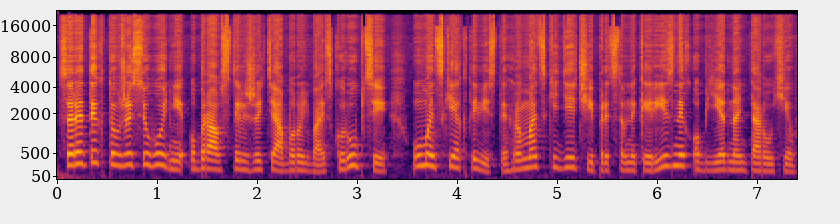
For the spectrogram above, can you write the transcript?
Серед тих, хто вже сьогодні обрав стиль життя боротьба із корупцією, уманські активісти, громадські діячі, представники різних об'єднань та рухів.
